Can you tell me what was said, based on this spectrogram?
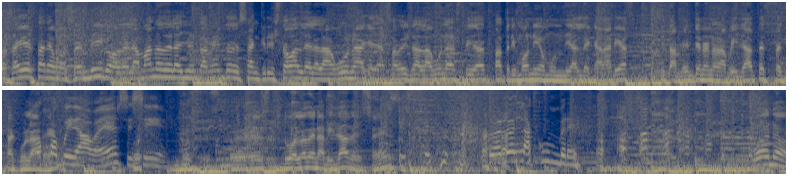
pues ahí estaremos en Vigo, de la mano del Ayuntamiento de San Cristóbal de la Laguna, que ya sabéis, la Laguna es ciudad patrimonio mundial de Canarias y también tiene una Navidad espectacular. Ojo, ¿eh? cuidado, ¿eh? Sí, sí. Esto es duelo de Navidades, ¿eh? Solo en la cumbre. Bueno,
